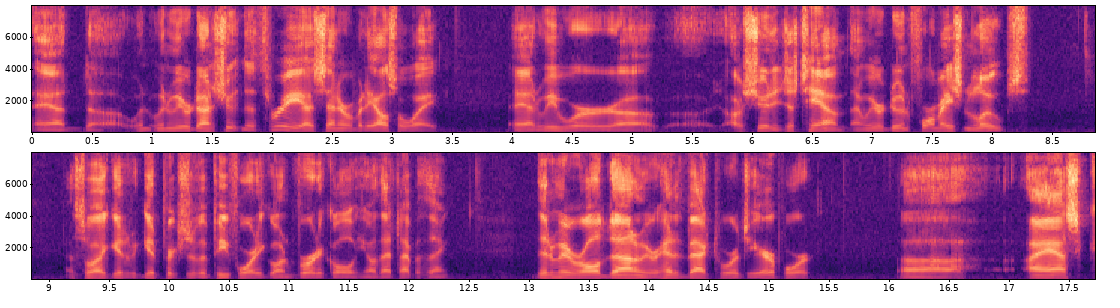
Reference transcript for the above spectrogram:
And uh, when when we were done shooting the three, I sent everybody else away, and we were uh, I was shooting just him, and we were doing formation loops. And so I get get pictures of a P40 going vertical, you know that type of thing. Then we were all done, and we were headed back towards the airport. Uh, I asked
